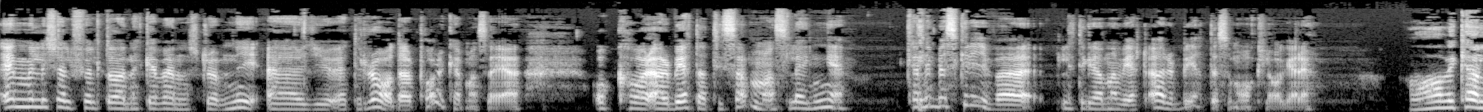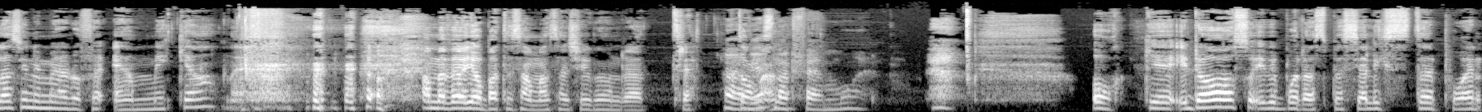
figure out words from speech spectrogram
Emelie Kjellfelt och Annika Wennerström, ni är ju ett radarpar kan man säga och har arbetat tillsammans länge. Kan ni beskriva lite grann av ert arbete som åklagare? Ja, vi kallas ju numera då för Emika. Nej. ja, men vi har jobbat tillsammans sedan 2013. Ja, det är snart fem år. Och eh, idag så är vi båda specialister på en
